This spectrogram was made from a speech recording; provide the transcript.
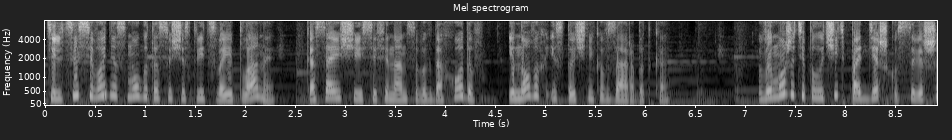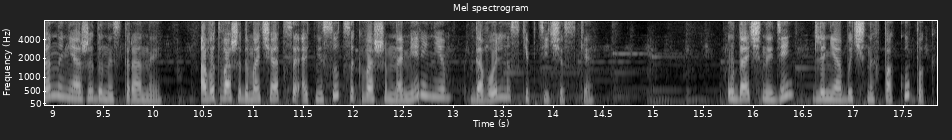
Тельцы сегодня смогут осуществить свои планы, касающиеся финансовых доходов и новых источников заработка. Вы можете получить поддержку с совершенно неожиданной стороны, а вот ваши домочадцы отнесутся к вашим намерениям довольно скептически. Удачный день для необычных покупок,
